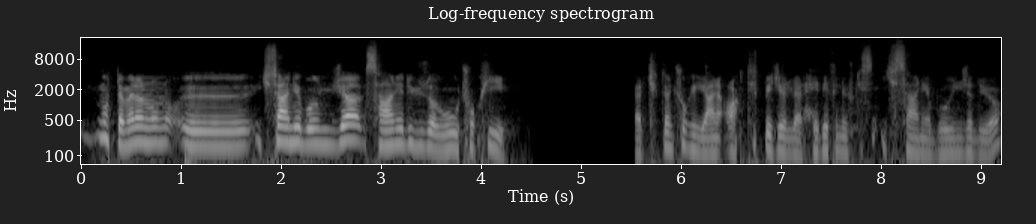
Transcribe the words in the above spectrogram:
muhtemelen onu 2 saniye boyunca saniyede 100 alır. Oo, çok iyi. Gerçekten çok iyi. Yani aktif beceriler hedefin öfkesini 2 saniye boyunca diyor.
